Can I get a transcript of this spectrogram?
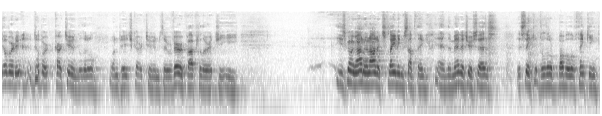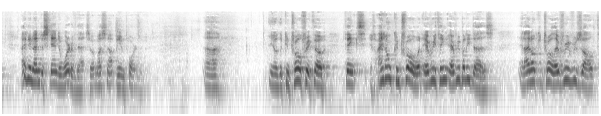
Dilbert, Dilbert cartoon, the little one page cartoons, they were very popular at GE. He's going on and on explaining something, and the manager says, is thinking, the little bubble of thinking, I didn't understand a word of that, so it must not be important. Uh, you know, the control freak, though, thinks if I don't control what everything everybody does, and I don't control every result,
